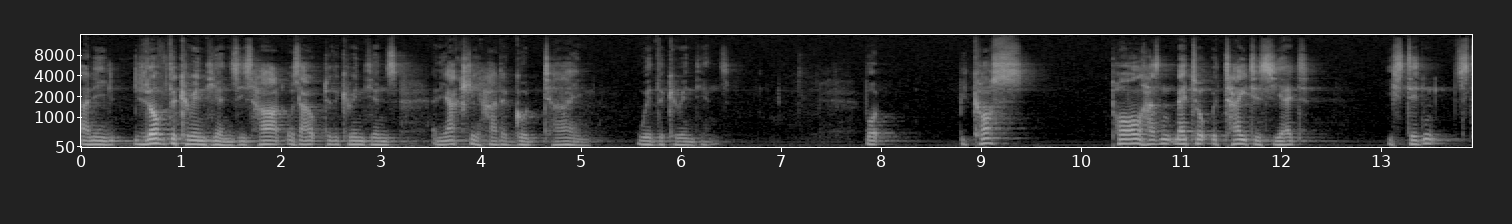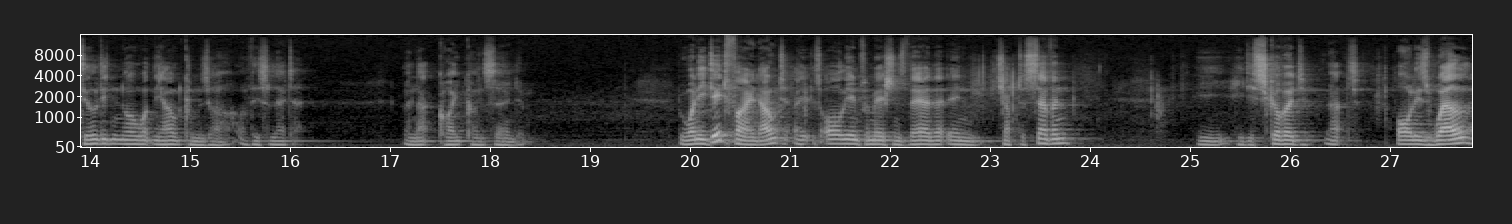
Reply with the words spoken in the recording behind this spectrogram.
and he loved the Corinthians. His heart was out to the Corinthians and he actually had a good time with the Corinthians. But because Paul hasn't met up with Titus yet, he didn't, still didn't know what the outcomes are of this letter. And that quite concerned him. But when he did find out, it's all the information's there that in chapter 7, he, he discovered that all is well,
